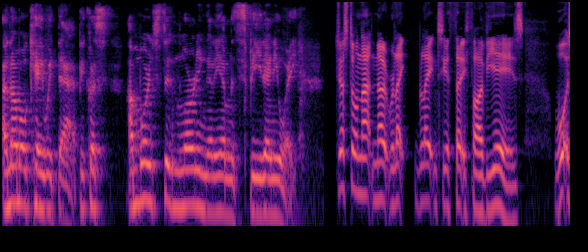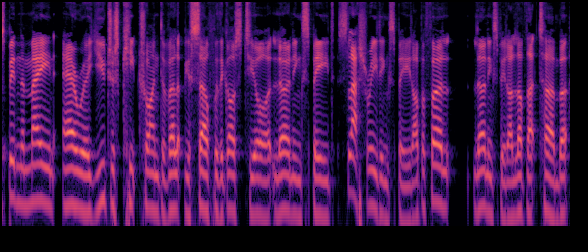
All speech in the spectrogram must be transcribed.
and I'm okay with that because I'm more interested in learning than I am in speed anyway. Just on that note, relate, relating to your 35 years, what has been the main area you just keep trying to develop yourself with regards to your learning speed slash reading speed? I prefer learning speed. I love that term. But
